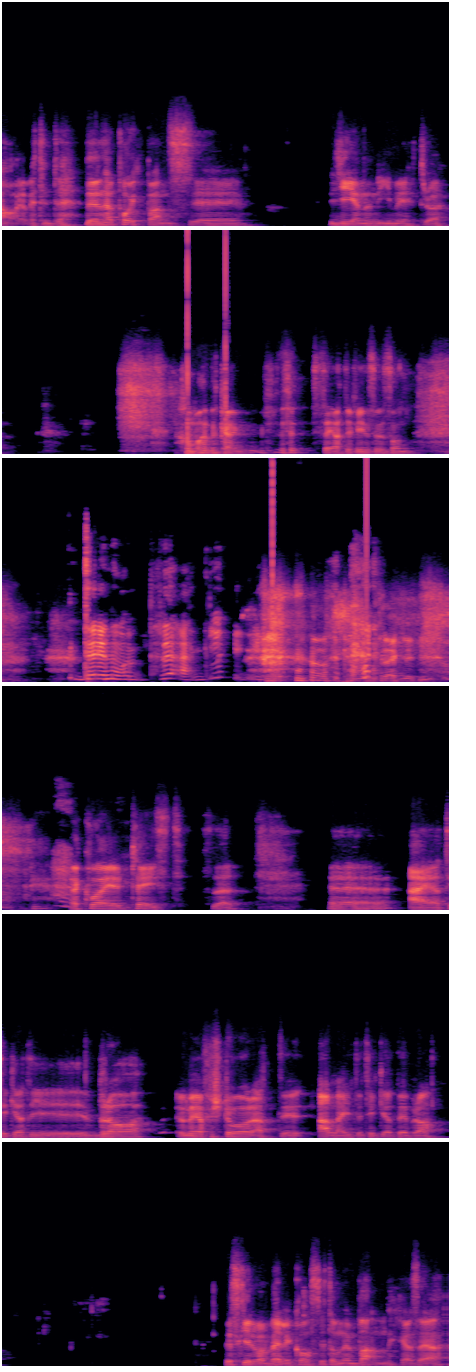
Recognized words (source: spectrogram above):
Ja, jag vet inte. Det är den här pojkbands eh, genen i mig, tror jag. Om man kan säga att det finns en sån. Det är nog en prägling. det kan vara präglig. Acquired taste, Sådär. Eh, nej, jag tycker att det är bra, men jag förstår att alla inte tycker att det är bra. Det skulle vara väldigt konstigt om den vann kan jag säga.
